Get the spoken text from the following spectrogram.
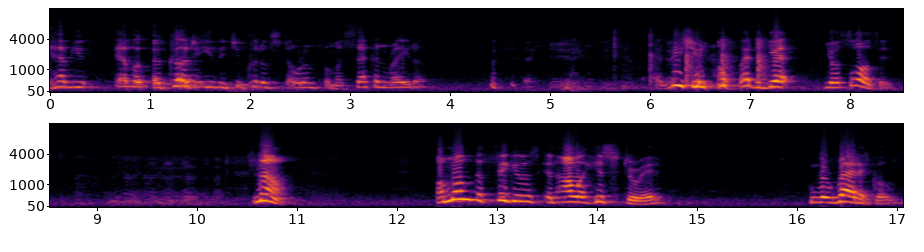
have you ever occurred to you that you could have stolen from a second rater? At least you know where to get your sources. Now, among the figures in our history who were radical,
